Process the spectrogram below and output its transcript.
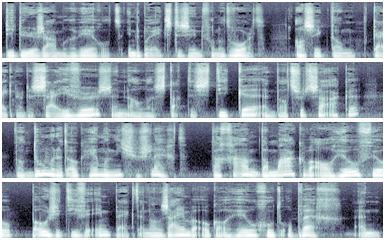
die duurzamere wereld, in de breedste zin van het woord. Als ik dan kijk naar de cijfers en alle statistieken en dat soort zaken, dan doen we het ook helemaal niet zo slecht. Dan, gaan, dan maken we al heel veel positieve impact en dan zijn we ook al heel goed op weg. En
